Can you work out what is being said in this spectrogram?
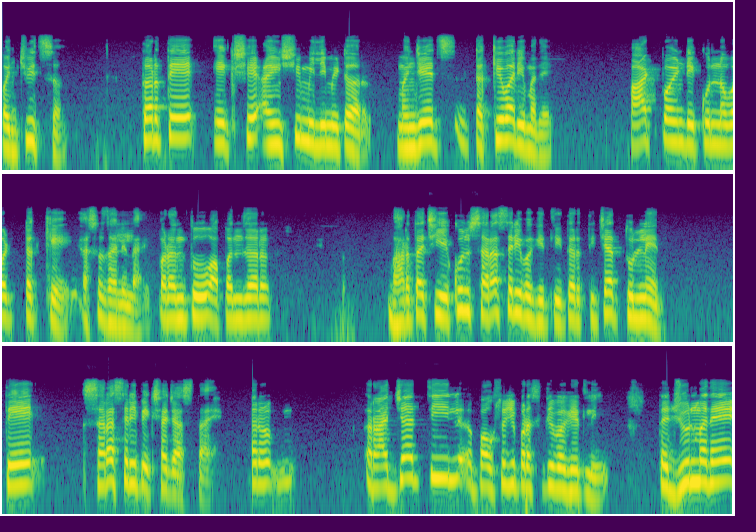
पंचवीसचं तर ते एकशे ऐंशी मिलीमीटर म्हणजेच टक्केवारीमध्ये आठ पॉईंट एकोणनव्वद टक्के असं झालेलं आहे. परंतु आपण जर भारताची एकूण सरासरी बघितली तर तिच्या तुलनेत ते सरासरीपेक्षा जास्त आहे. तर राज्यातील पावसाची परिस्थिती बघितली तर जूनमध्ये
